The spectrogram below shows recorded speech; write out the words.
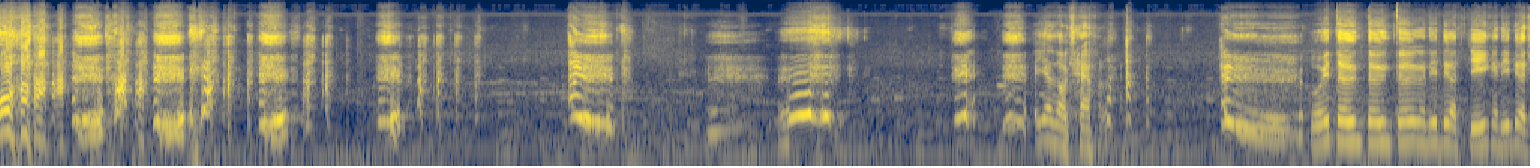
อ้ไอ้ยันสองแชมป์โอ้ยตึงตึงตึงอันนี้เดือดจริง อันนี้เดือด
